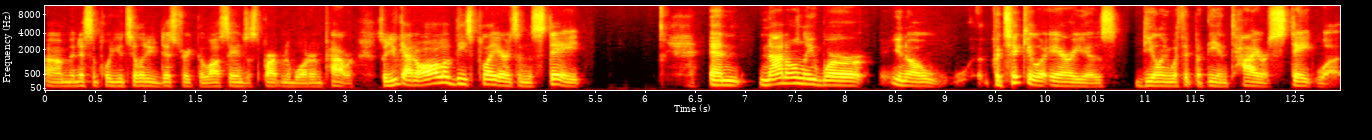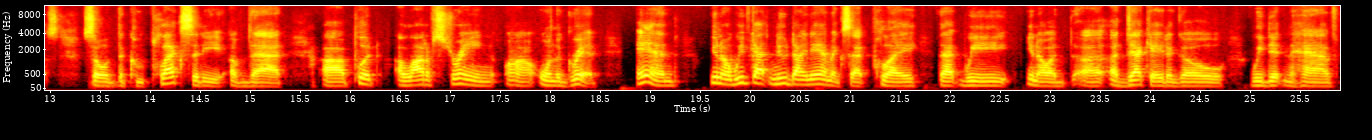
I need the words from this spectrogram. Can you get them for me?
uh, Municipal Utility District, the Los Angeles Department of Water and Power. So you've got all of these players in the state. And not only were, you know, particular areas dealing with it, but the entire state was. So the complexity of that uh, put a lot of strain uh, on the grid. And you know, we've got new dynamics at play that we, you know, a, a decade ago we didn't have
